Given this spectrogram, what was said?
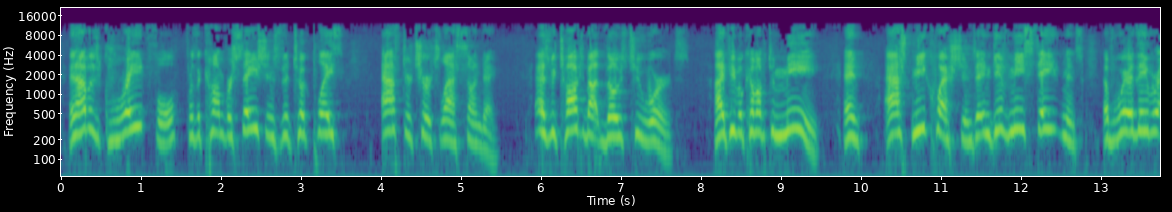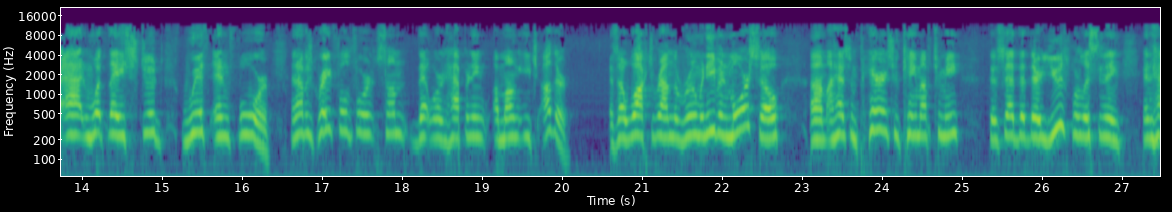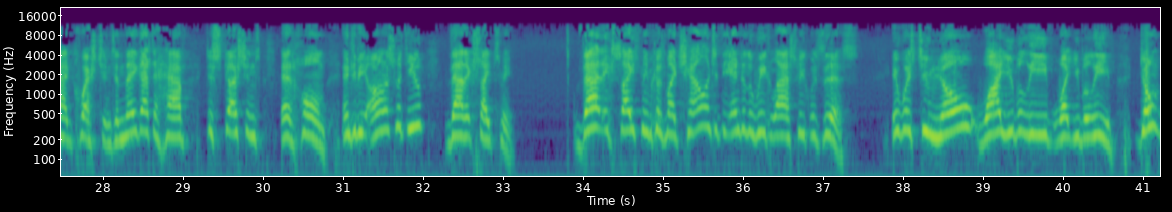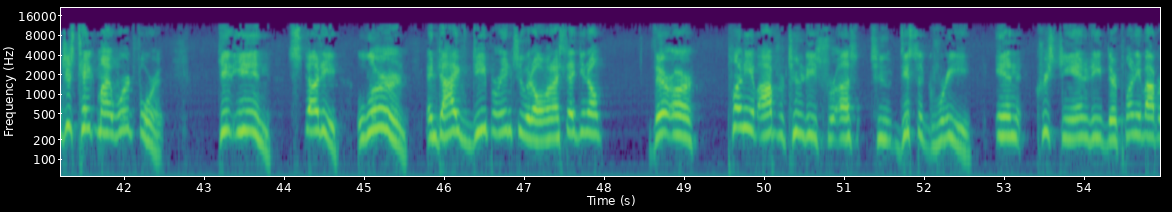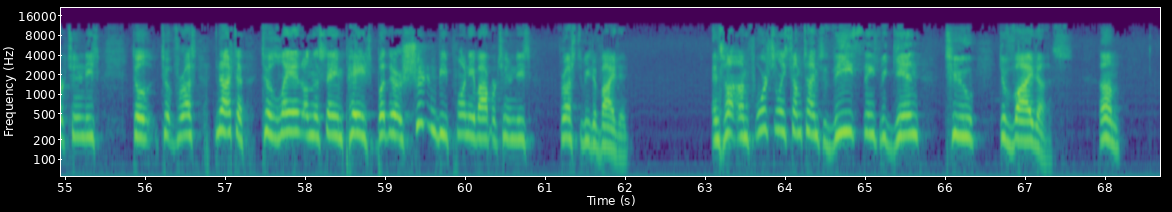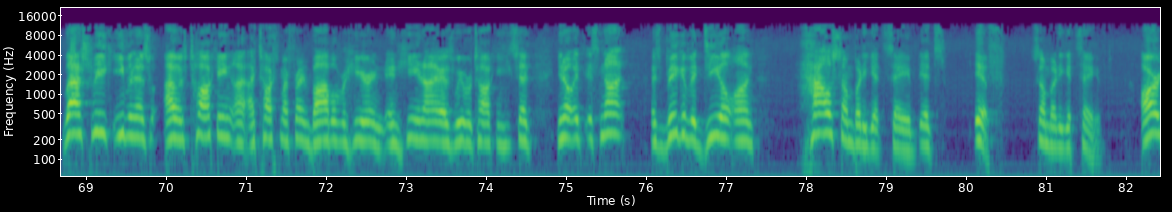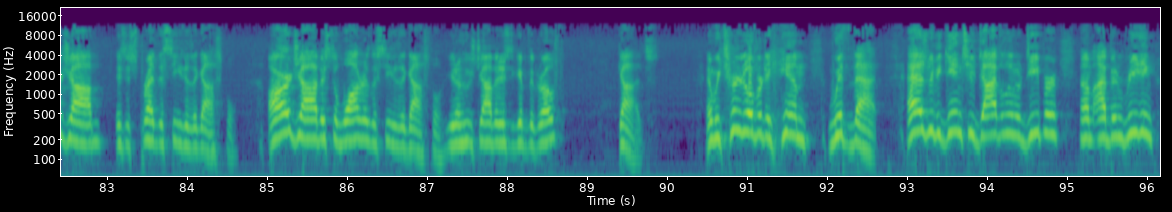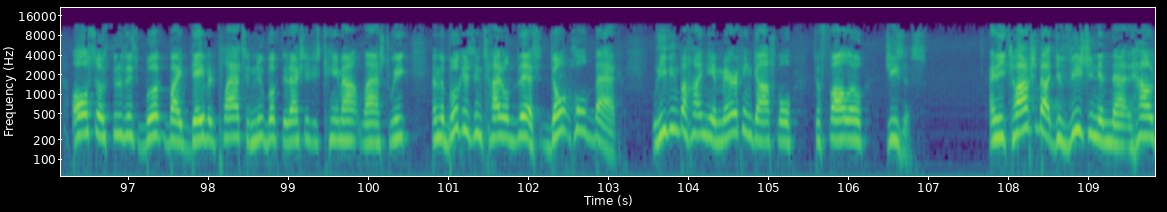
And I was grateful for the conversations that took place after church last Sunday as we talked about those two words. I had people come up to me and ask me questions and give me statements of where they were at and what they stood with and for. And I was grateful for some that were happening among each other as I walked around the room. And even more so, um, I had some parents who came up to me that said that their youth were listening and had questions and they got to have discussions at home. And to be honest with you, that excites me. That excites me because my challenge at the end of the week last week was this. It was to know why you believe what you believe. Don't just take my word for it. Get in, study, learn, and dive deeper into it all. And I said, you know, there are plenty of opportunities for us to disagree in Christianity. There are plenty of opportunities to, to, for us not to, to land on the same page, but there shouldn't be plenty of opportunities for us to be divided. And so unfortunately sometimes these things begin to divide us. Um, last week, even as I was talking, I, I, talked to my friend Bob over here, and, and, he and I, as we were talking, he said, you know, it, it's not as big of a deal on how somebody gets saved, it's if somebody gets saved. Our job is to spread the seed of the gospel. Our job is to water the seed of the gospel. You know whose job it is to give the growth? God's. And we turn it over to Him with that. As we begin to dive a little deeper, um, I've been reading also through this book by David Platt, a new book that actually just came out last week. And the book is entitled this, Don't Hold Back, Leaving Behind the American Gospel to Follow Jesus. And he talks about division in that and how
